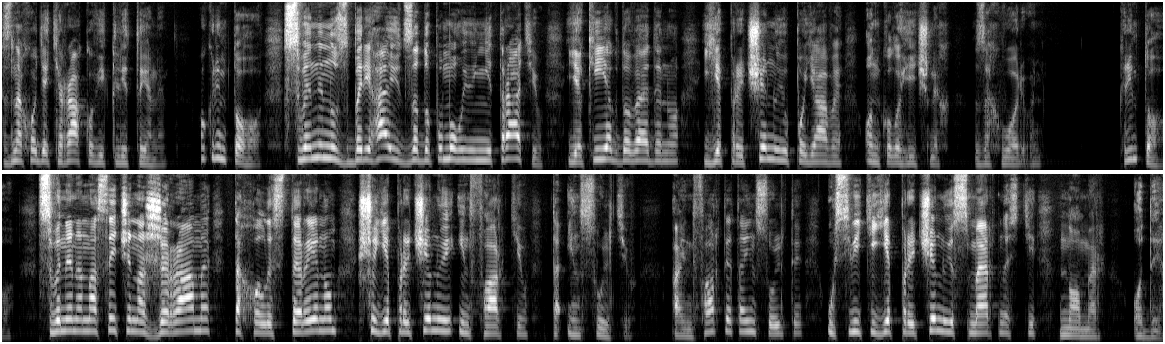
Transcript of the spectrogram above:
знаходять ракові клітини. Окрім того, свинину зберігають за допомогою нітратів, які, як доведено, є причиною появи онкологічних захворювань. Крім того, свинина насичена жирами та холестерином, що є причиною інфарктів та інсультів. А інфаркти та інсульти у світі є причиною смертності номер один.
